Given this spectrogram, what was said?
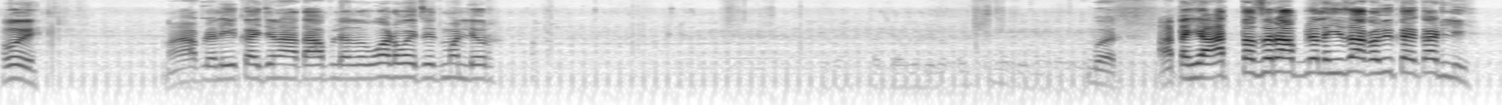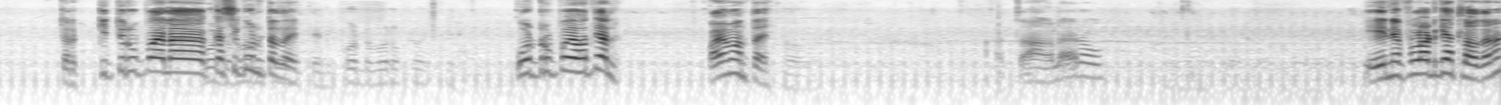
होय. नाही आपल्याला ऐकायचे ना आता आपल्याला वाढवायचं म्हणल्यावर. बर. आता ही आत्ता जर आपल्याला ही जागा विकाय काढली तर किती रुपयाला कशी गुंठ जाईल. कोट रुपये होतील? काय म्हणताय? हो. चांगला आहे राव. येणे प्लॉट घेतला होता ना?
